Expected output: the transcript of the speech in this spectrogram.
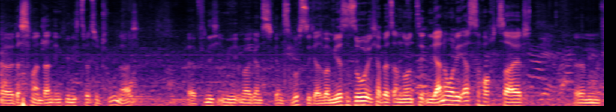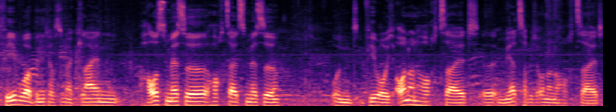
äh, dass man dann irgendwie nichts mehr zu tun hat. Äh, Finde ich irgendwie immer ganz, ganz lustig. Also bei mir ist es so, ich habe jetzt am 19. Januar die erste Hochzeit. Im Februar bin ich auf so einer kleinen Hausmesse, Hochzeitsmesse. Und im Februar habe ich auch noch eine Hochzeit. Äh, Im März habe ich auch noch eine Hochzeit.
